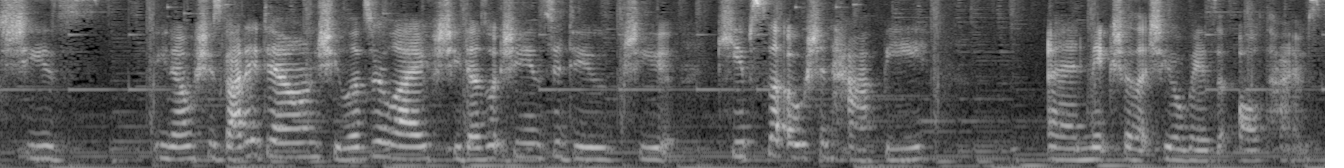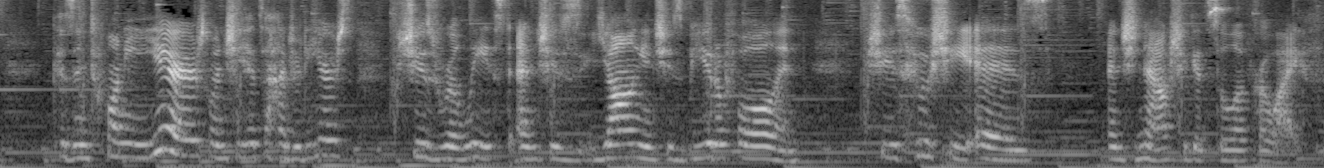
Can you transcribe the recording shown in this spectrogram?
she's you know she's got it down. She lives her life. She does what she needs to do. She keeps the ocean happy and makes sure that she obeys at all times. Because in 20 years when she hits 100 years she's released and she's young and she's beautiful and she's who she is and she, now she gets to live her life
